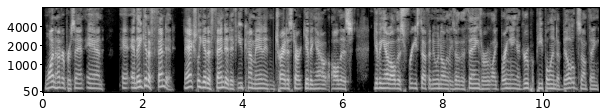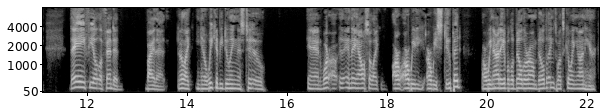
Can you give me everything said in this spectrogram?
100%. And, and they get offended. They actually get offended if you come in and try to start giving out all this, giving out all this free stuff and doing all these other things or like bringing a group of people in to build something. They feel offended by that they're like, you know, we could be doing this too. And what, and they also like, are, are we, are we stupid? Are we not able to build our own buildings? What's going on here?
